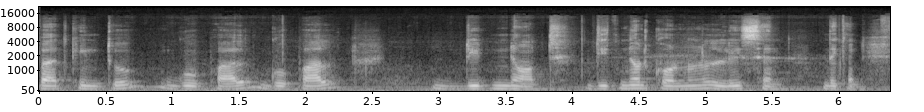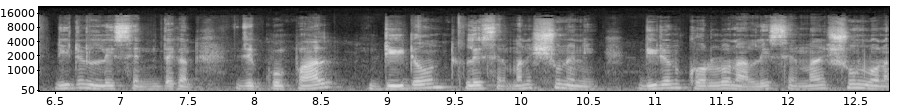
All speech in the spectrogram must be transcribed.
বাট কিন্তু Gopal Gopal did not did not colonel listen দেখেন ডিডন্ট লিসেন দেখেন, যে গোপাল ডিডন্ট লিসেন মানে শুনেনি ডিডন্ট করল না লিসেন মানে শুনলো না।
